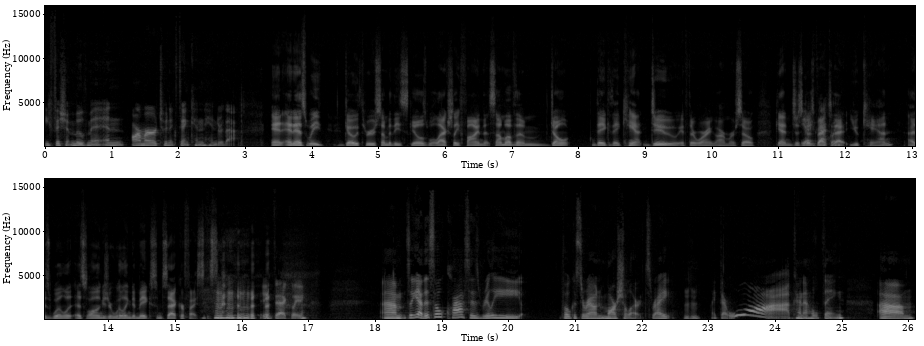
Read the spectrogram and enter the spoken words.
efficient movement, and armor to an extent can hinder that. And and as we go through some of these skills, we'll actually find that some of them don't they they can't do if they're wearing armor. So again, just Yeah, goes back to that you can as will as long as you're willing to make some sacrifices. exactly. Um, so yeah, this whole class is really focused around martial arts, right? Mm-hmm. Like that wah kind of whole thing. Um,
